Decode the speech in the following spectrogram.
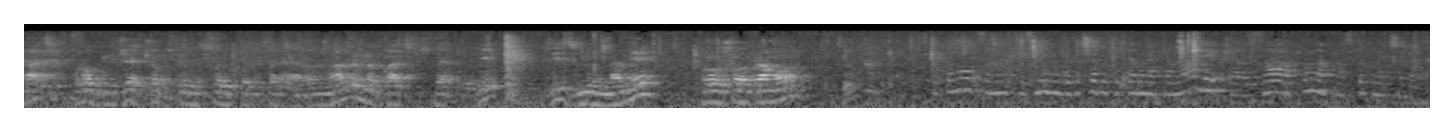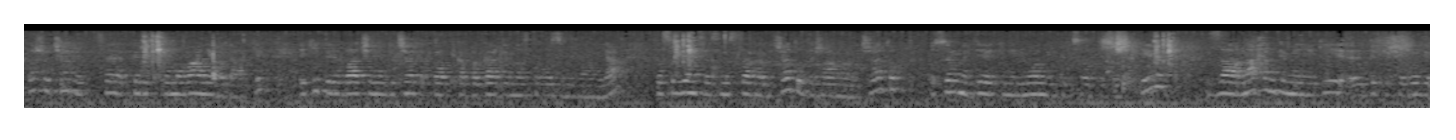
15 про бюджет Чопської міської територіальної громади на 24 рік зі змінами. Прошу Абрамов. Зміни до бюджету територіальної громади е, за рахунок наступних джерел. В першу чергу це переспрямування видатків, які передбачені по КПК 9800. та субвенція з місцевого бюджету, державного бюджету у сумі 9 мільйонів 500 тисяч гривень за напрямками, які е, тільки що були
